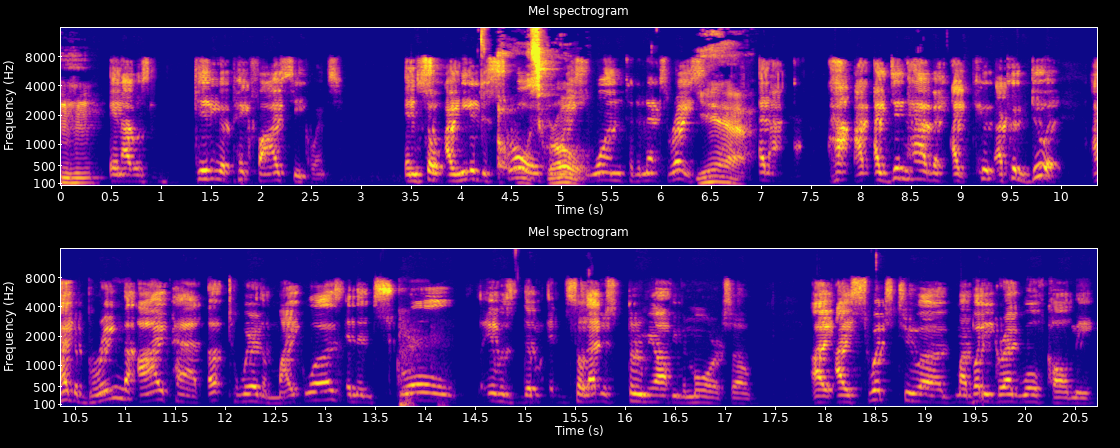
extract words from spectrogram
hmm and I was getting a pick five sequence. And so I needed to scroll, scroll. from race one to the next race. Yeah, And I, I didn't have it. I could I couldn't do it. I had to bring the iPad up to where the mic was and then scroll. It was the so that just threw me off even more. So I, I switched to uh, my buddy Greg Wolf called me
